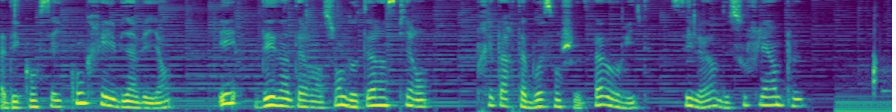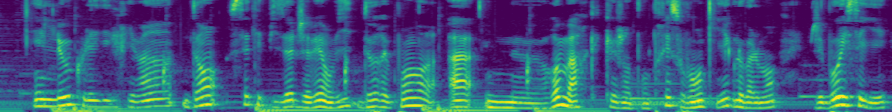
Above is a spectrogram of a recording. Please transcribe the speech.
à des conseils concrets et bienveillants et des interventions d'auteurs inspirants. Prépare ta boisson chaude favorite, c'est l'heure de souffler un peu. Hello collègues écrivains, dans cet épisode j'avais envie de répondre à une remarque que j'entends très souvent qui est globalement j'ai beau essayer,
